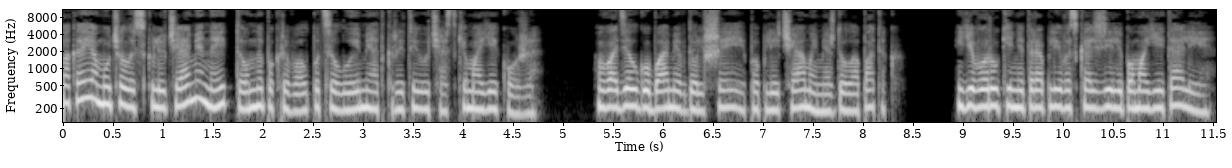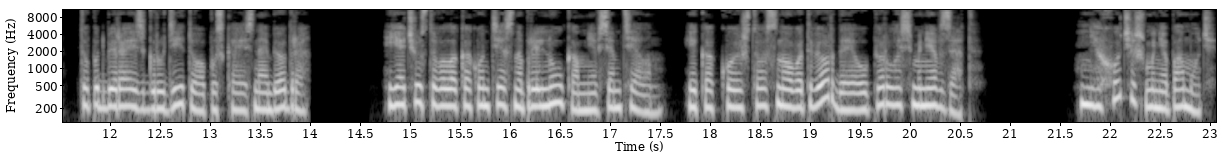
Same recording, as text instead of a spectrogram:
Пока я мучилась с ключами, Нейт томно покрывал поцелуями открытые участки моей кожи. Водил губами вдоль шеи, по плечам и между лопаток. Его руки неторопливо скользили по моей талии, то подбираясь к груди, то опускаясь на бедра. Я чувствовала, как он тесно прильнул ко мне всем телом, и как кое-что снова твердое уперлось мне в зад. «Не хочешь мне помочь?»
